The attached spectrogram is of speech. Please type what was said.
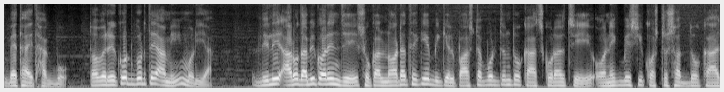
ব্যথায় থাকব। তবে রেকর্ড করতে আমি মরিয়া। লিলি আরও দাবি করেন যে সকাল নটা থেকে বিকেল পাঁচটা পর্যন্ত কাজ করার চেয়ে অনেক বেশি কষ্টসাধ্য কাজ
